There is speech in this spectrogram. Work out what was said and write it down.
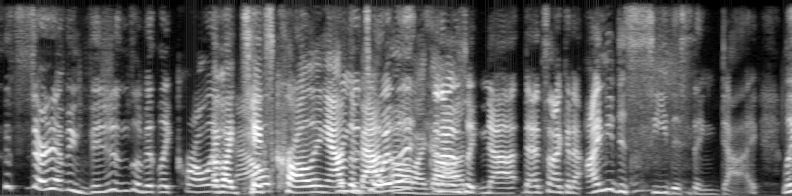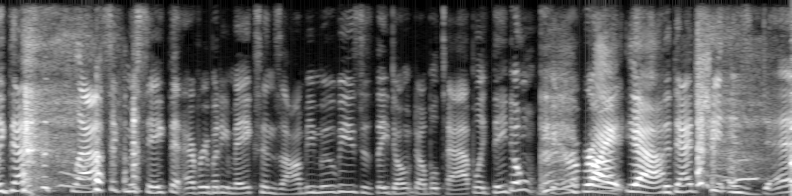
started having visions of it like crawling out Of like ticks crawling out the, the, back. Oh toilet, Oh my god! and I was like, nah, that's not gonna. I need to see this thing die. Like that's the classic mistake that everybody makes in zombie movies is they don't double tap. Like they don't verify right? Yeah. that that shit is dead.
